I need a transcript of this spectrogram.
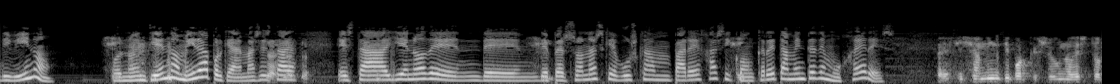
divino. Pues no entiendo, mira, porque además está, está lleno de, de, de personas que buscan parejas y concretamente de mujeres. Precisamente porque soy uno de estos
